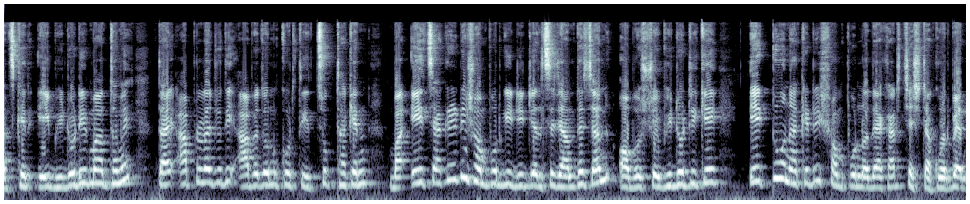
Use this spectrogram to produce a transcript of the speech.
আজকের এই ভিডিওটির মাধ্যমে। তাই আপনারা যদি আবেদন করতে ইচ্ছুক থাকেন বা এই চাকরিটি সম্পর্কে ডিটেলসে জানতে চান, অবশ্যই ভিডিওটিকে একটু না কেটে সম্পূর্ণ দেখার চেষ্টা করবেন।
